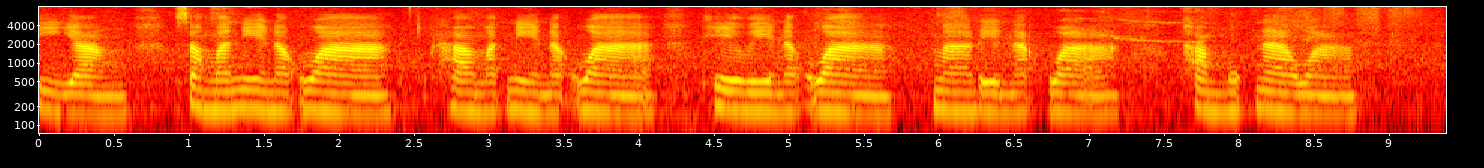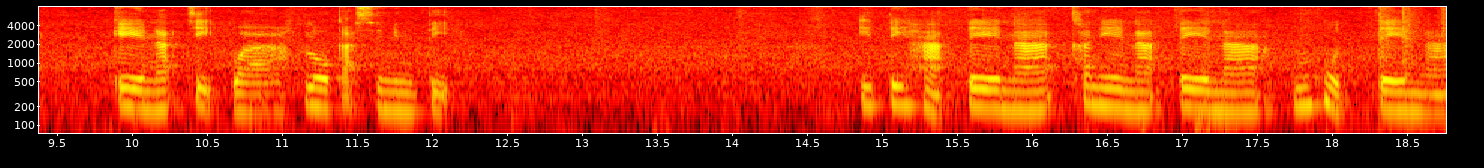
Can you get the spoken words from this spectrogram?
ติยัง สัมมเนนะวาพรามเนนะวา เทเวนะวา มาเรนะวาพัมมุนาวา เกณจิวา โลกัสสิมินติ อิติหะเตนะคเนนะเตนะ มุหุตเตนะ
